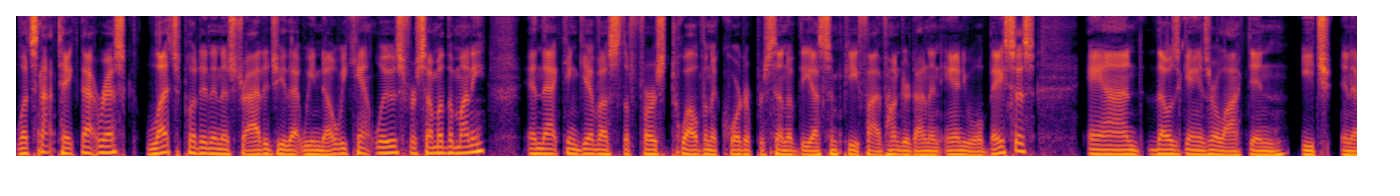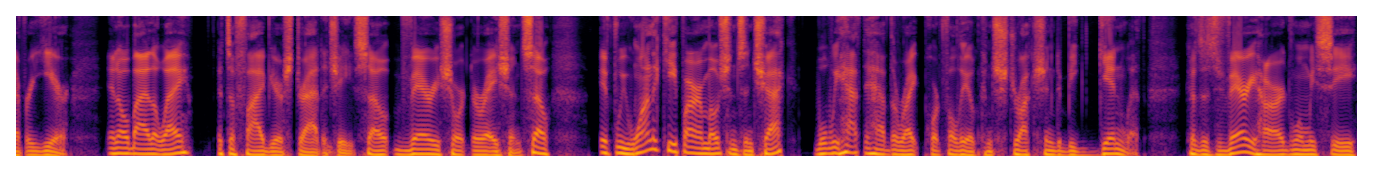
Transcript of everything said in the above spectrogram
Let's not take that risk. Let's put it in a strategy that we know we can't lose for some of the money, and that can give us the first 12 and a quarter percent of the S&P 500 on an annual basis. And those gains are locked in each and every year. And oh, by the way, it's a five year strategy. So very short duration. So if we want to keep our emotions in check, well, we have to have the right portfolio construction to begin with because it's very hard when we see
